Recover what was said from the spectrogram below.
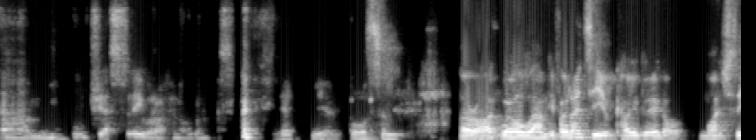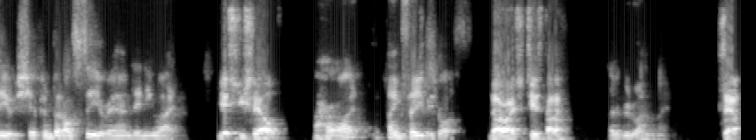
Um, we'll just see what I can organise. Yeah, yeah, awesome. All right. Well, um, if I don't see you at Coburg, I might see you at Shepparton, but I'll see you around anyway. yes, you shall. All right. Thanks heaps, Ross. No worries. Cheers, fella. Have a good one, mate. See ya.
